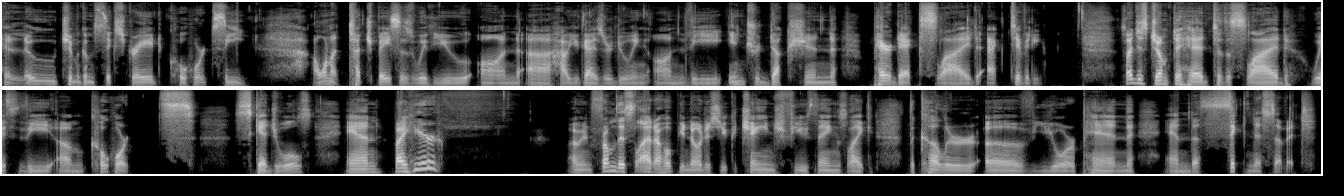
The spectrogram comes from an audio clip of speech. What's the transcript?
Hello, Chimacum 6th grade cohort C. I want to touch bases with you on uh, how you guys are doing on the introduction Pear Deck slide activity. So I just jumped ahead to the slide with the um, cohorts schedules. And by here, I mean, from this slide, I hope you notice you could change a few things like the color of your pen and the thickness of it.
